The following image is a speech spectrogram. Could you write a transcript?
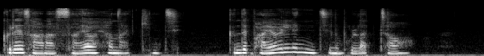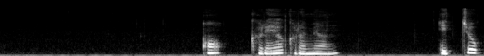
그래서 알았어요. 현악기인지. 근데 바이올린인지는 몰랐죠. 어, 그래요? 그러면 이쪽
